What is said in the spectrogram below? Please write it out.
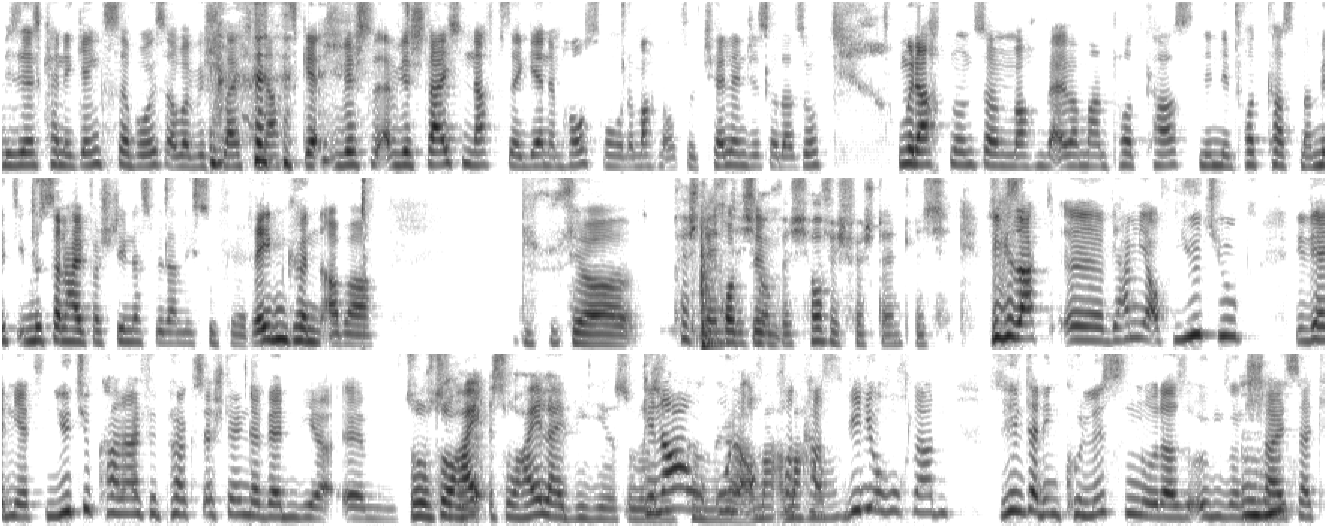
wir sind jetzt keine Gangsterboys, aber wir schleichen nachts, wir, schle wir schleichen nachts sehr gerne im Haus rum oder machen auch so Challenges oder so. Und wir dachten uns, dann machen wir einfach mal einen Podcast, nehmen den Podcast mal mit. Ihr müsst dann halt verstehen, dass wir dann nicht so viel reden können, aber das ist ja Verständlich, Trotzdem. hoffe ich. Hoffe ich verständlich. wie gesagt, äh, wir haben ja auch YouTube. Wir werden jetzt einen YouTube-Kanal für Perks erstellen. Da werden wir ähm, So, so, Hi so Highlight-Videos oder so. genau können wir oder ja auch Podcast-Video hochladen, so hinter den Kulissen oder so irgend so ein Mhm. Scheiß halt.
